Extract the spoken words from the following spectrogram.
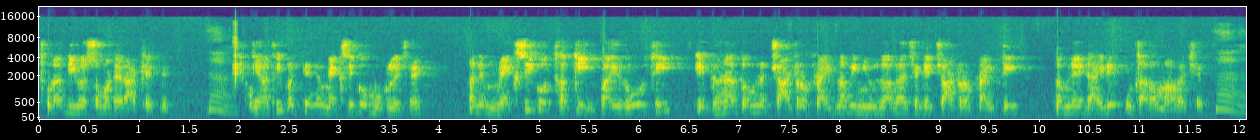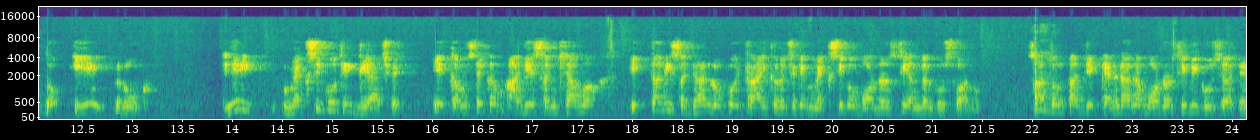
થોડા દિવસો માટે રાખે છે. ત્યાંથી પછી એને મેક્સિકો મોકલે છે. અને મેક્સિકો થકી બાય રોડથી કે ઘણા તો અમને ચાર્ટર ફ્લાઇટના બી ન્યૂઝ આવ્યા છે કે ચાર્ટર ફ્લાઇટથી તમને ડાયરેક્ટ ઉતારવામાં આવે છે. તો એ રોગ એ મેક્સિકો થી ગયા છે. એ કમસે કમ આજે સંખ્યામાં એકતાલીસ હજાર લોકોએ ટ્રાય કર્યો છે કે મેક્સિકો બોર્ડર્સથી અંદર ઘૂસવાનું. સાથોસાથ જે કેનેડાના બોર્ડરથી બી ઘૂસ્યા છે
